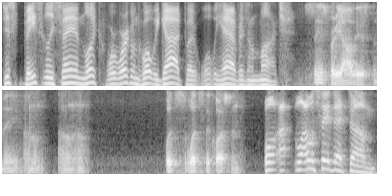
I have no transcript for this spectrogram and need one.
just basically saying, "Look, we're working with what we got, but what we have isn't much." Seems pretty obvious to me. I don't, I don't know. What's what's the question? Well, I, well, I will say that. Um,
